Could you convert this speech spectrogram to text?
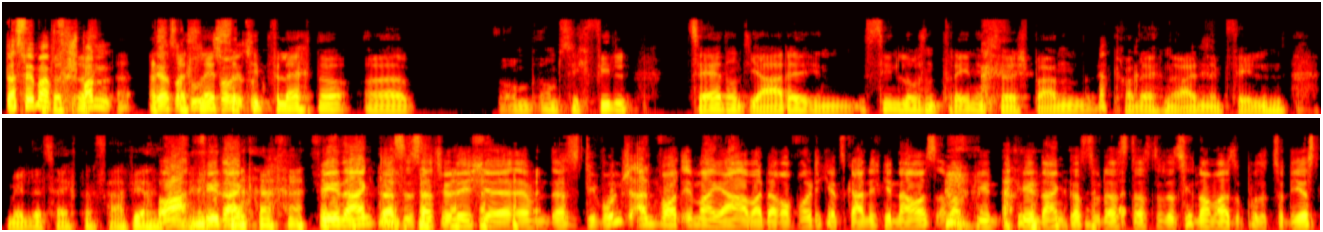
Das wäre mal das, spannend. Als, als, ja, als du, letzter Tipp vielleicht noch, äh, um, um sich viel Zeit und Jahre in sinnlosen Trainings zu ersparen, kann ich nur allen empfehlen, meldet euch bei Fabian. Boah, vielen Dank, vielen Dank. Das ist natürlich, äh, ähm, das ist die Wunschantwort immer, ja, aber darauf wollte ich jetzt gar nicht hinaus. Aber vielen, vielen Dank, dass du das, dass du das hier nochmal so positionierst.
